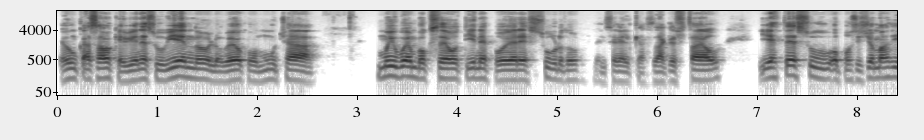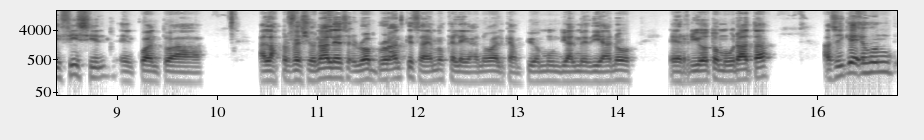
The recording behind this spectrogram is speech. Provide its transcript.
Es un kazajo que viene subiendo, lo veo con mucha, muy buen boxeo, tiene poderes zurdo, le dicen el kazakh style. Y esta es su oposición más difícil en cuanto a, a las profesionales. Rob Brandt, que sabemos que le ganó al campeón mundial mediano el Ryoto Murata Así que es un,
